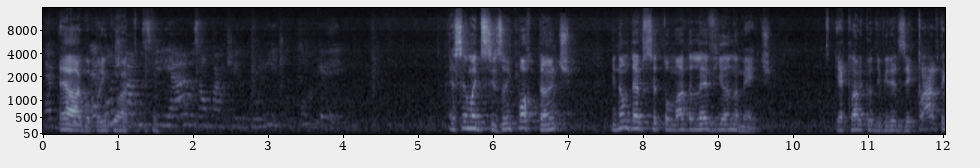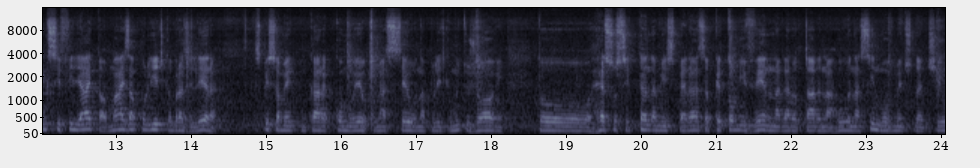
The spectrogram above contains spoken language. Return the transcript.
É, é água é por enquanto. filiados a um partido político? Por quê? Essa é uma decisão importante e não deve ser tomada levianamente. E é claro que eu deveria dizer, claro, tem que se filiar e tal, mas a política brasileira, especialmente um cara como eu, que nasceu na política muito jovem, estou ressuscitando a minha esperança, porque estou me vendo na garotada na rua, nasci no movimento estudantil,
